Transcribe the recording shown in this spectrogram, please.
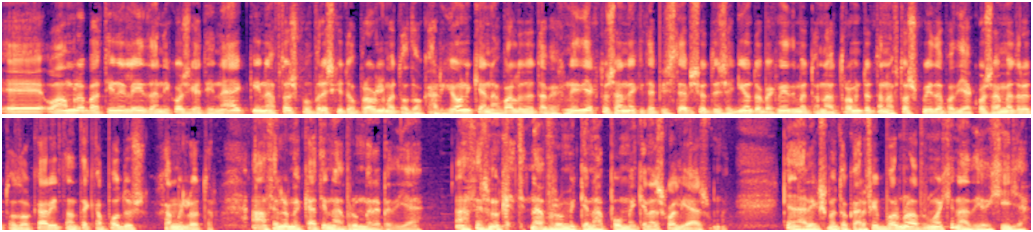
Ε, ο Άμραμπατ είναι λέει ιδανικός για την ΑΕΚ, είναι αυτός που βρίσκει το πρόβλημα των δοκαριών και αναβάλλονται τα παιχνίδια. Εκτός αν έχετε πιστέψει ότι σε εκείνο το παιχνίδι με τον Ατρόμητο ήταν αυτός που είδα από 200 μέτρα, το δοκάρι ήταν 10 πόντους χαμηλότερο. Αν θέλουμε κάτι να βρούμε, ρε παιδιά, αν θέλουμε κάτι να βρούμε και να πούμε και να σχολιάσουμε και να ρίξουμε το καρφί, μπορούμε να βρούμε όχι ένα-δύο, χίλια.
